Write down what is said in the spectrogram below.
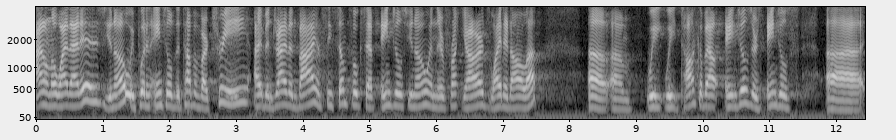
I don't know why that is, you know. We put an angel at the top of our tree. I've been driving by and see some folks have angels, you know, in their front yards, light it all up. Uh, um, we, we talk about angels. There's angels uh,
